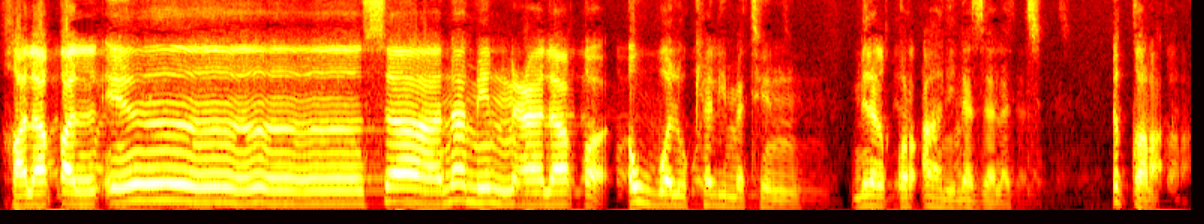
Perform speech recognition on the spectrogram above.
خلق الإنسان من علق. أول كلمة من القرآن نزلت. اقرأ.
